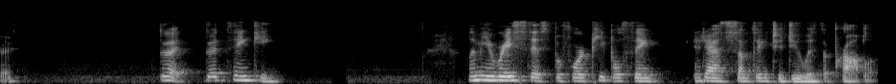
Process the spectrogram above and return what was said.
Okay. Good, good thinking. Let me erase this before people think it has something to do with the problem.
